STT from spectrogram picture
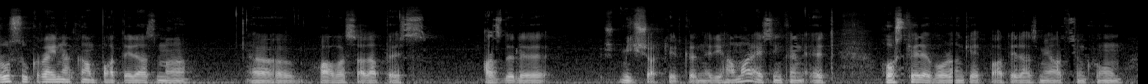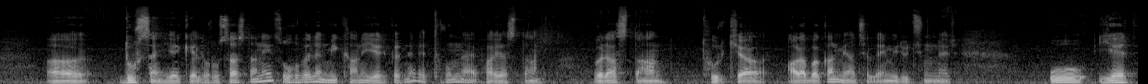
Ռուս-ուկրաինական պատերազմը հավասարապես ազդել է մի շարք երկրների համար, այսինքն այդ հոսքերը, որոնք այդ պատերազմի արդյունքում դուրս են եկել Ռուսաստանից, ուղղվել են մի քանի երկրներ, այդ թվում նաև Հայաստան, Վրաստան, Թուրքիա, Արաբական Միացյալ Էմիրություններ ու երբ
